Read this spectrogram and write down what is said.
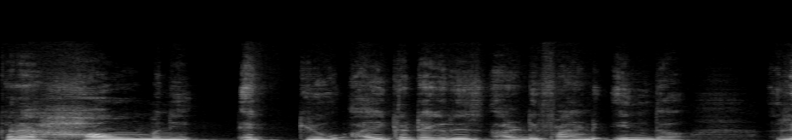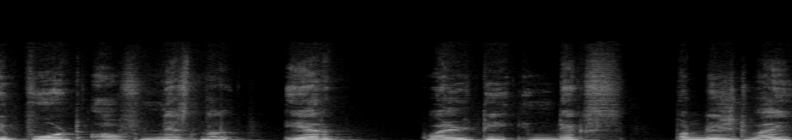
करें how many AQI categories are defined in the report of national air quality index publish by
